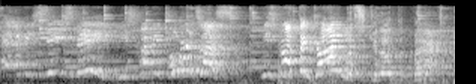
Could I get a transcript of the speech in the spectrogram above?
And he sees me! He's coming towards us! He's got the gun! Let's get out the back.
